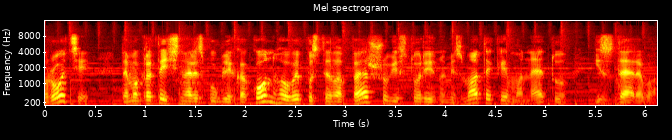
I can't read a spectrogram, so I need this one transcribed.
році Демократична Республіка Конго випустила першу в історії нумізматики монету із дерева.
